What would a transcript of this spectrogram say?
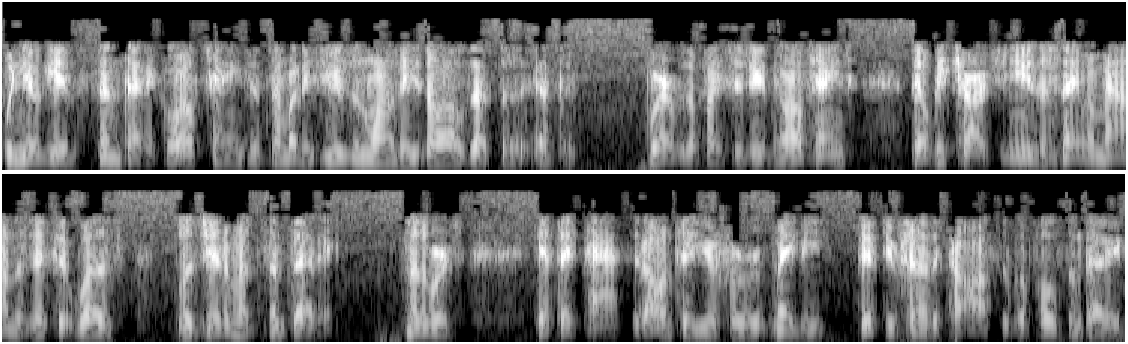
when you'll get synthetic oil change and somebody's using one of these oils at the at the wherever the place is getting the oil change, they'll be charging you the same amount as if it was legitimate synthetic. In other words, if they pass it on to you for maybe 50% of the cost of a full synthetic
